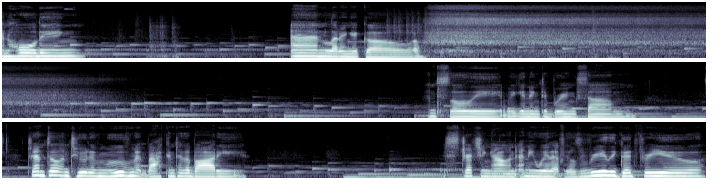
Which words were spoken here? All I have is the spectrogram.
And holding and letting it go. And slowly beginning to bring some gentle, intuitive movement back into the body stretching out in any way that feels really good for you,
